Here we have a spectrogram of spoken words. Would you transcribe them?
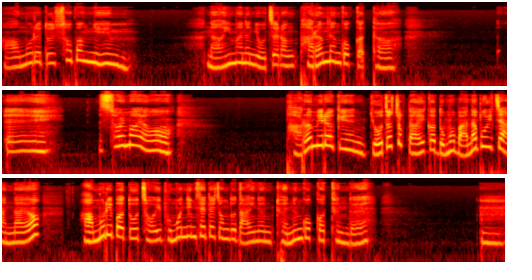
아무래도 서방님 나이 많은 여자랑 바람난 것 같아. 에이, 설마요. 바람이라기엔 여자 쪽 나이가 너무 많아 보이지 않나요? 아무리 봐도 저희 부모님 세대 정도 나이는 되는 것 같은데. 음,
